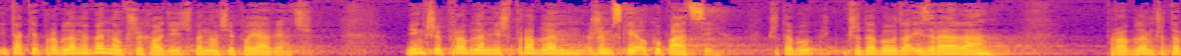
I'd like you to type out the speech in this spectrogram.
I takie problemy będą przychodzić, będą się pojawiać. Większy problem niż problem rzymskiej okupacji. Czy to był, czy to był dla Izraela problem, czy to,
